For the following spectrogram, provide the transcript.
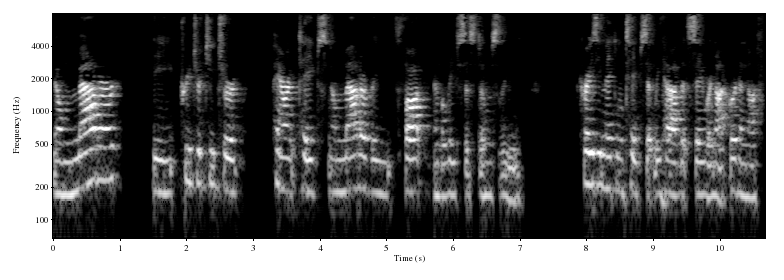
no matter the preacher, teacher, parent tapes, no matter the thought and belief systems, the crazy making tapes that we have that say we're not good enough,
